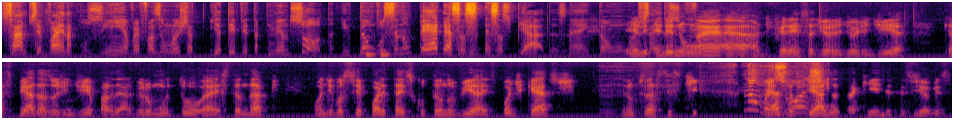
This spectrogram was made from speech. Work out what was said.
sabe, você vai na cozinha, vai fazer um lanche e a TV tá comendo solta. Então você não pega essas, essas piadas, né? Então ele, ele não é a, a diferença de, de, hoje em dia, que as piadas hoje em dia, para dela, viram muito é, stand-up, onde você pode estar escutando via podcast uhum. e não precisa assistir. Não, mas Essas hoje... piadas aqui desses filmes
